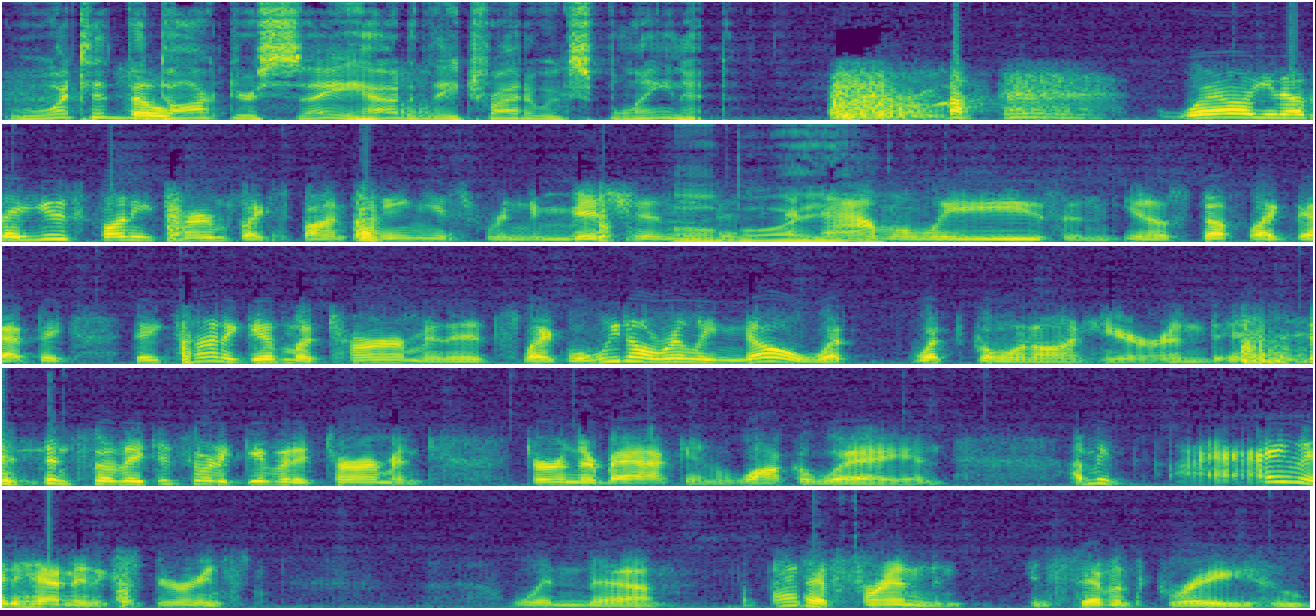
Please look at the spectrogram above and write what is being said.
What did So- the doctors say? How did they try to explain it? Well, you know, they use funny terms like spontaneous remissions Oh, and boy, yeah. anomalies and you know stuff like that. They they kind of give them a term, and it's like, well, we don't really know what what's going on here, and and so they just sort of give it a term and turn their back and walk away. And I mean, I even had an experience when uh, I had a friend in, in seventh grade who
